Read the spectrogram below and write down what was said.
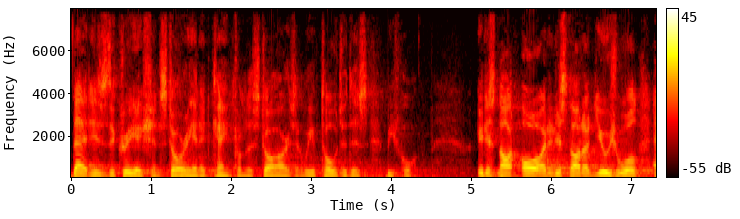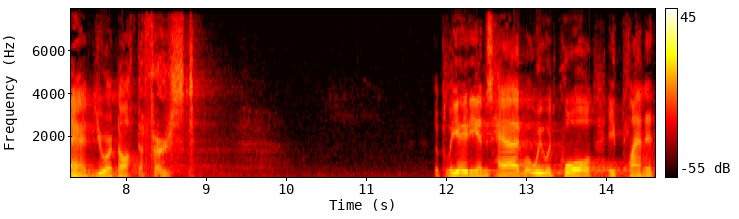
That is the creation story, and it came from the stars, and we've told you this before. It is not odd, it is not unusual, and you are not the first. The Pleiadians had what we would call a planet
